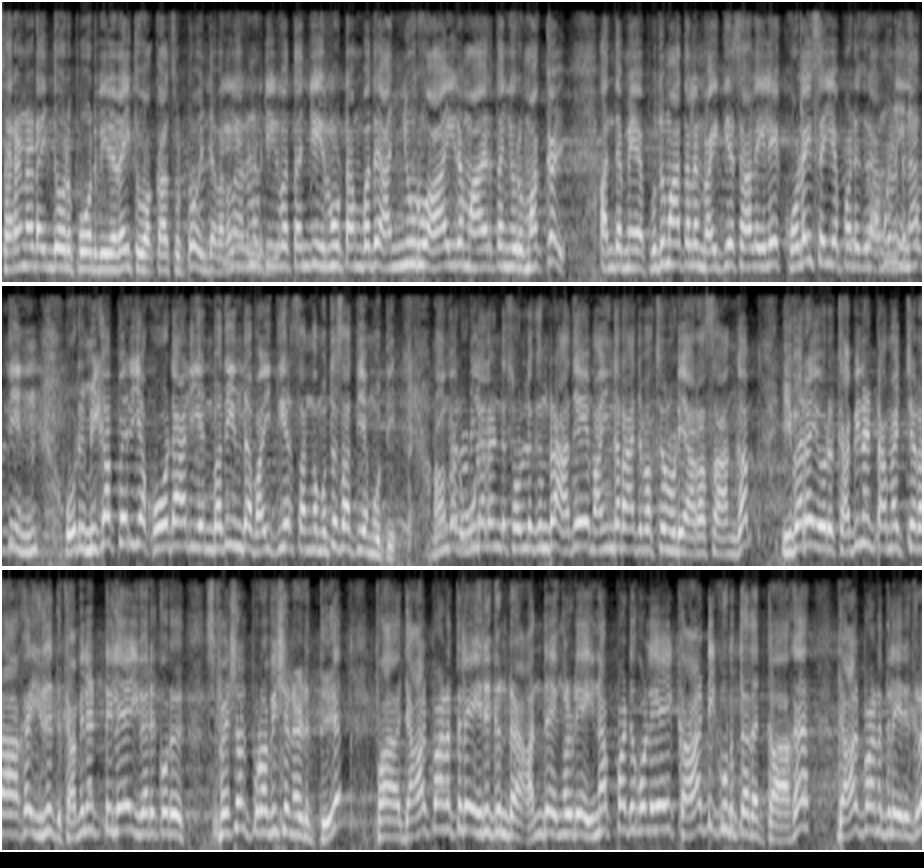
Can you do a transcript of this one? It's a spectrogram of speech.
சரணடைந்த ஒரு போர் வீரரை துவக்கால் சுட்டோ. இந்த வரலாறு இருநூற்றி இருபத்தஞ்சு இருநூற்றி ஐம்பது அஞ்சூறு ஆயிரம் ஆயிரத்தி அஞ்சூறு மக்கள் அந்த புதுமாத்தலன் வைத்தியசாலையிலே கொலை செய்யப்படுகிறார்கள். இனத்தின் ஒரு மிகப்பெரிய கோடாலி என்பது இந்த வைத்தியர் சங்கமுத்து சத்தியமூர்த்தி. நீங்கள் ஊழல் என்று சொல்லுகின்ற அதே மஹிந்த ராஜபக்சனுடைய அரசாங்கம் இவரை ஒரு கபினட் அமைச்சராக இரு கபினட்டிலே இவருக்கு ஒரு ஸ்பெஷல் ப்ரொவிஷன் எடுத்து ப- இருக்கின்ற அந்த எங்களுடைய இனப்படுகொலையை காட்டி கொடுத்ததற்காக யாழ்ப்பாணத்தில் இருக்கிற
